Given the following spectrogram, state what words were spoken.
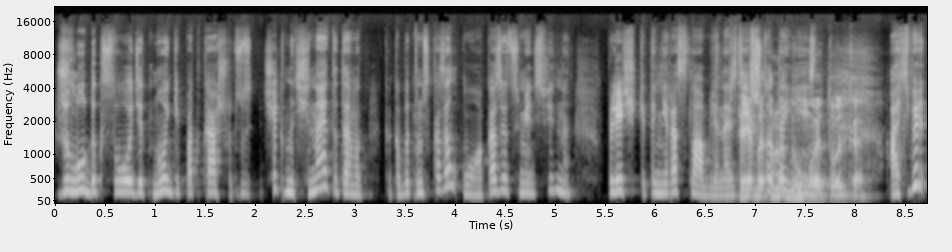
желудок сводит, ноги подкашивают. Человек начинает это, вот, как об этом сказал, о, оказывается, у меня действительно плечики-то не расслаблены. А теперь об этом и думаю только. А теперь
